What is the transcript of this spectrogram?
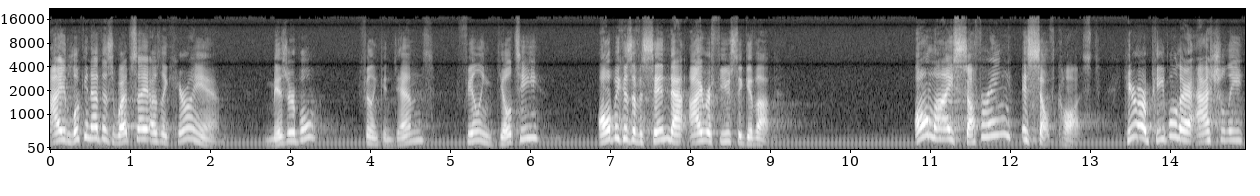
I, looking at this website, I was like, here I am, miserable, feeling condemned, feeling guilty, all because of a sin that I refuse to give up. All my suffering is self caused. Here are people that are actually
